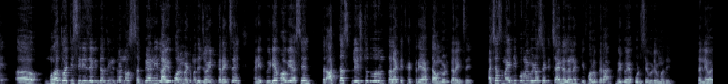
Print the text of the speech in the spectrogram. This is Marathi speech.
महत्वाची सिरीज आहे विद्यार्थी मित्रांनो. सगळ्यांनी लाईव्ह फॉर्मॅटमध्ये जॉईन करायचंय. आणि पीडीएफ हवी असेल तर आत्ताच प्ले स्टोर वरून तलाठी फॅक्टरी ऍप डाउनलोड करायचंय. अशाच माहितीपूर्ण व्हिडिओसाठी चॅनलला नक्की फॉलो करा. भेटूया पुढच्या व्हिडिओमध्ये धन्यवाद.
